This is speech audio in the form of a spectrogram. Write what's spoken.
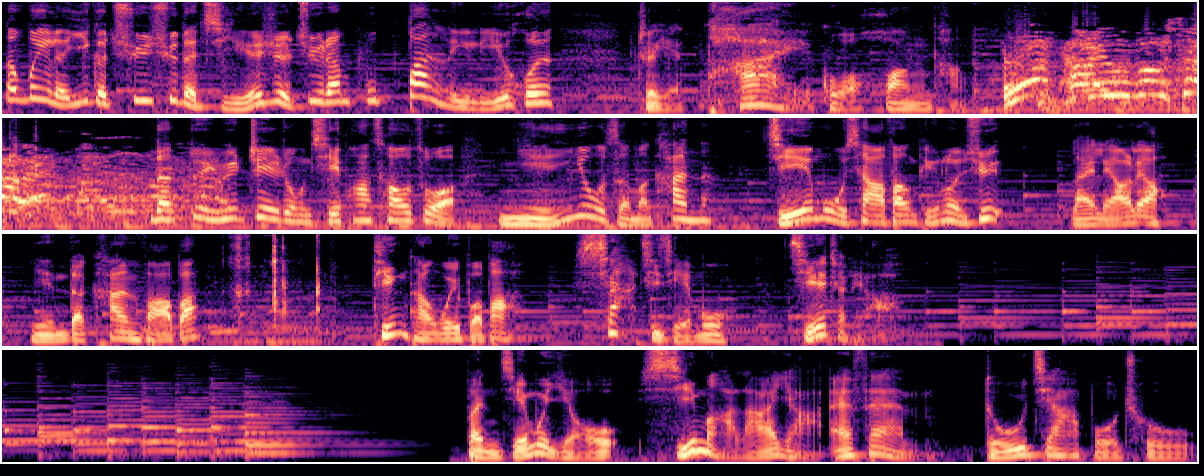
那为了一个区区的节日，居然不办理离婚，这也太过荒唐了。我卡有种下来。那对于这种奇葩操作，您又怎么看呢？节目下方评论区来聊聊您的看法吧。听堂微博报，下期节目接着聊。本节目由喜马拉雅 FM 独家播出。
